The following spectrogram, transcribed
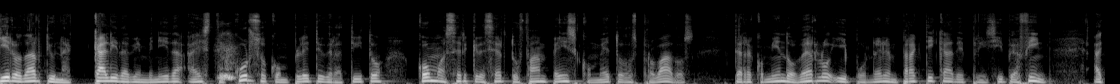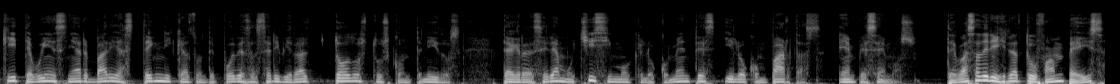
quiero darte una cálida bienvenida a este curso completo y gratuito Cómo hacer crecer tu fanpage con métodos probados. Te recomiendo verlo y ponerlo en práctica de principio a fin. Aquí te voy a enseñar varias técnicas donde puedes hacer viral todos tus contenidos. Te agradecería muchísimo que lo comentes y lo compartas. Empecemos. Te vas a dirigir a tu fanpage,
